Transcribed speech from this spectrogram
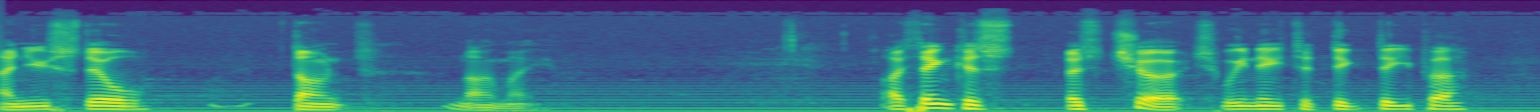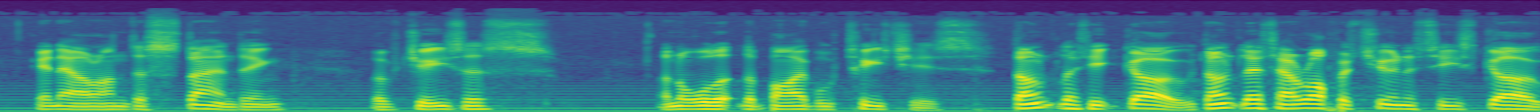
and you still don't know me. I think as, as church, we need to dig deeper in our understanding of Jesus and all that the Bible teaches. Don't let it go. Don't let our opportunities go.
